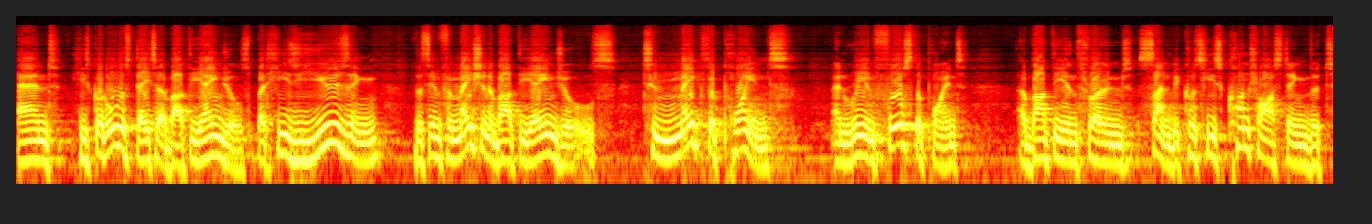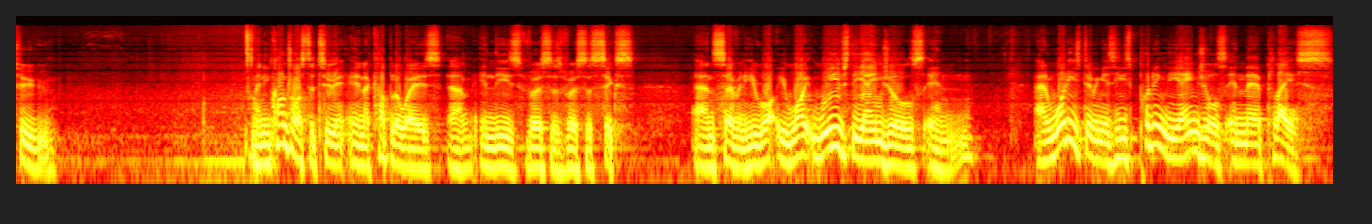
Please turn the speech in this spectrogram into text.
And he's got all this data about the angels, but he's using this information about the angels to make the point and reinforce the point about the enthroned son because he's contrasting the two. And he contrasts the two in a couple of ways um, in these verses, verses 6 and 7. He, he weaves the angels in And what he's doing is he's putting the angels in their place.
